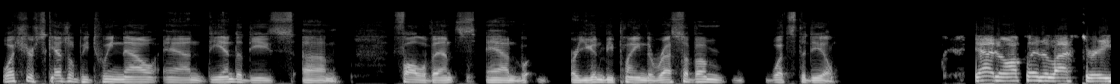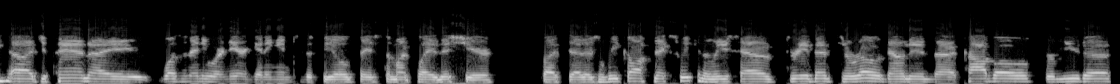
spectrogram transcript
what's your schedule between now and the end of these um, fall events? And are you going to be playing the rest of them? What's the deal? Yeah, no, I'll play the last three. Uh, Japan, I wasn't anywhere near getting into the field based on my play this year. But uh, there's a week off next week, and then we just have three events in a row down in uh, Cabo, Bermuda,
